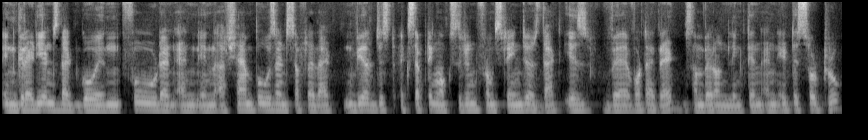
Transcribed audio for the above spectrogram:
ingredients that go in food and, and in our shampoos and stuff like that we are just accepting oxygen from strangers. That is where what i read somewhere on linkedin and it is so true.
